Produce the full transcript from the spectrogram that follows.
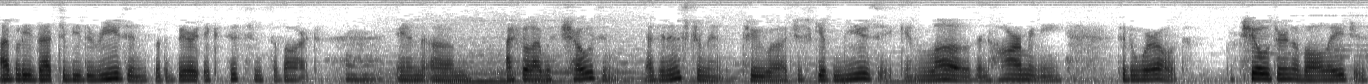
I believe that to be the reason for the very existence of art. And um, I feel I was chosen as an instrument to uh, just give music and love and harmony to the world. Children of all ages,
